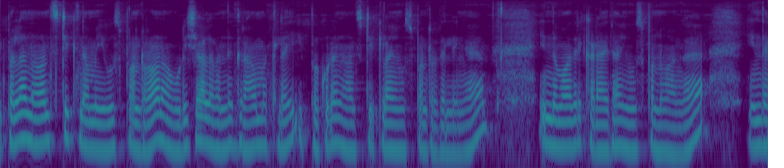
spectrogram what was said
இப்போல்லாம் நான்ஸ்டிக் நம்ம யூஸ் பண்ணுறோம் நான் ஒடிஷாவில் வந்து கிராமத்தில் இப்போ கூட நான்ஸ்டிக்லாம் யூஸ் பண்ணுறது இல்லைங்க. இந்த மாதிரி கடாய் தான் யூஸ் பண்ணுவாங்க. இந்த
